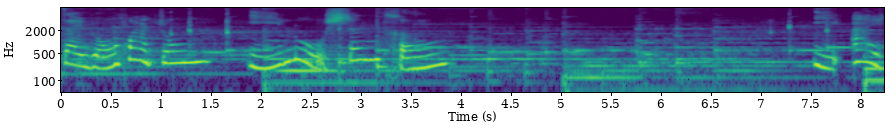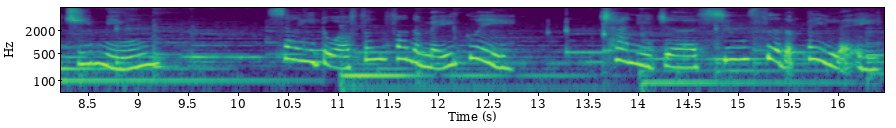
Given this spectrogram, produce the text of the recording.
在融化中一路升腾。以爱之名，像一朵芬芳的玫瑰，颤栗着羞涩的蓓蕾，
